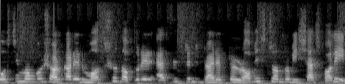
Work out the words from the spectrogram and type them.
পশ্চিমবঙ্গ সরকারের মৎস্য দপ্তরের অ্যাসিস্ট্যান্ট ডাইরেক্টর রমেশ চন্দ্র বিশ্বাস বলেন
